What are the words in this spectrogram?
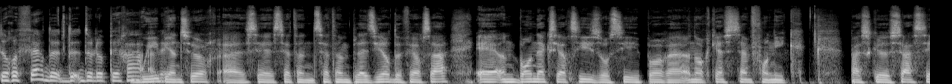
de refaire de, de, de l'opéra Oui, avec... bien sûr. Euh, c'est un, un plaisir de faire ça et un bon exercice aussi pour euh, un orchestre symphonique parce que ça, c'est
